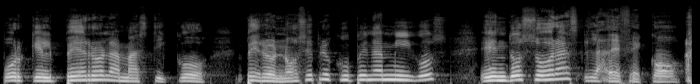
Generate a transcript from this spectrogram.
porque el perro la masticó. Pero no se preocupen, amigos, en dos horas la defecó.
